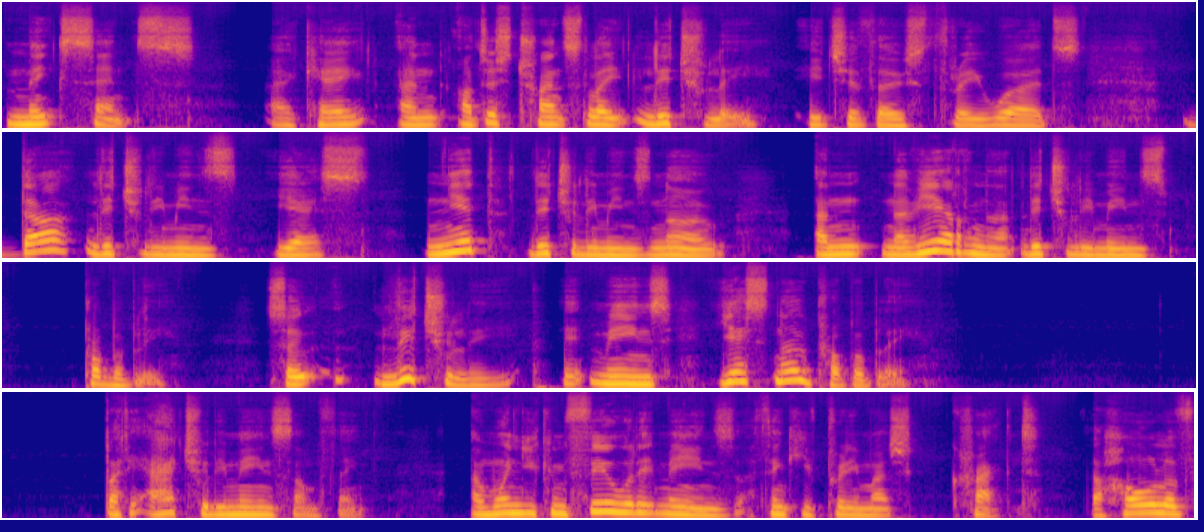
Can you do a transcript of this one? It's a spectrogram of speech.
makes sense. Okay, and I'll just translate literally each of those three words. Da literally means yes, нет literally means no, and наверное literally means probably. So literally, it means yes, no, probably. But it actually means something. And when you can feel what it means, I think you've pretty much cracked the whole of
